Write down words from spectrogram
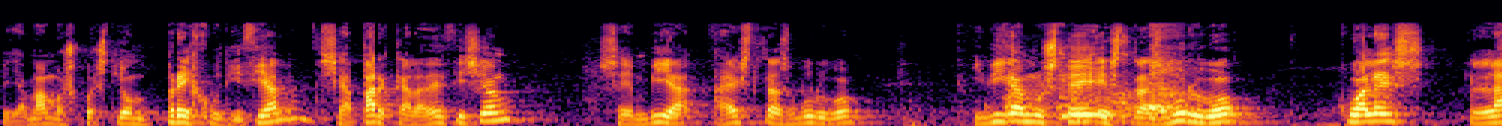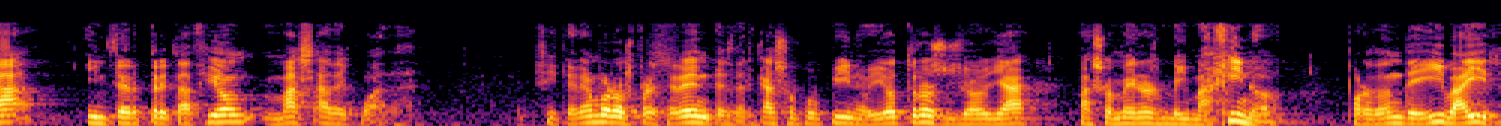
le llamamos cuestión prejudicial, se aparca la decisión, se envía a Estrasburgo y dígame usted, Estrasburgo, cuál es la interpretación más adecuada. Si tenemos los precedentes del caso Pupino y otros, yo ya más o menos me imagino por dónde iba a ir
